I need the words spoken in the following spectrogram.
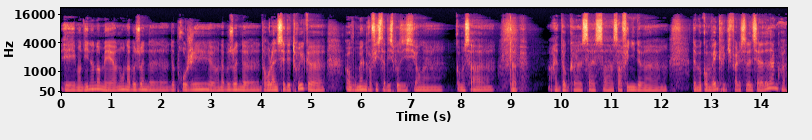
Et ils m'ont dit non, non, mais nous on a besoin de, projets, euh, on a besoin de, relancer des trucs. euh, On vous met un graphiste à disposition, euh, comme ça. euh. Top. Donc euh, ça, ça, ça a fini de me, de me convaincre qu'il fallait se lancer là-dedans, quoi.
